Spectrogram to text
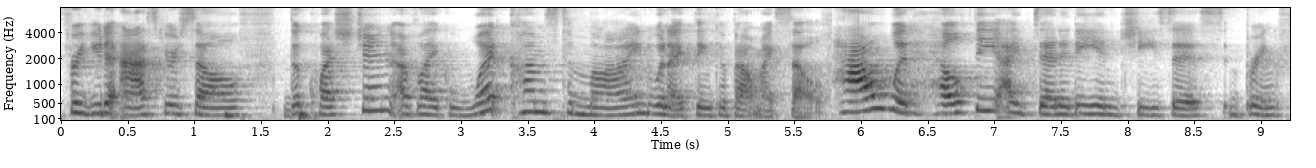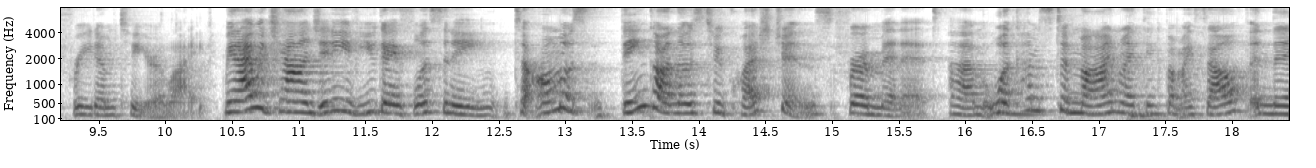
for you to ask yourself the question of like, what comes to mind when I think about myself? How would healthy identity in Jesus bring freedom to your life? I mean, I would challenge any of you guys listening to almost think on those two questions for a minute. Um, what comes to mind when I think about myself? And then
